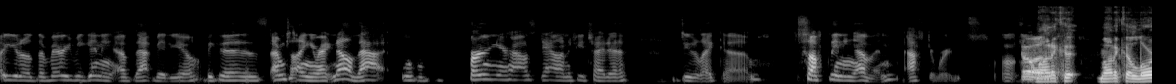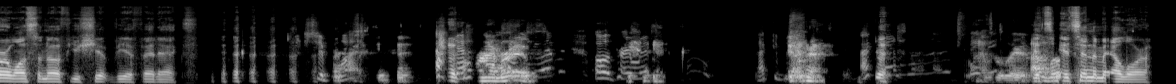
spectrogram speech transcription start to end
uh, you know, the very beginning of that video because I'm telling you right now that will burn your house down if you try to do like a self cleaning oven afterwards. Oh, Monica, Monica, Laura wants to know if you ship via FedEx. Ship what? Prime rib. Oh, prime rib. Oh, that could be. I can. That's Maybe. hilarious. It's it's in the mail, Laura.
